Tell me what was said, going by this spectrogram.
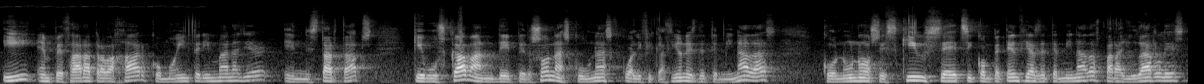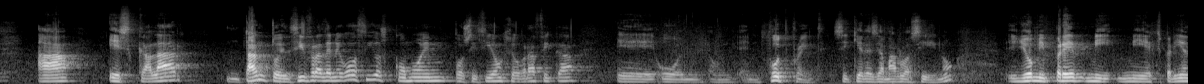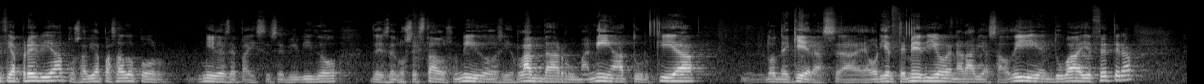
y empezar a trabajar como interim manager en startups que buscaban de personas con unas cualificaciones determinadas, con unos skill sets y competencias determinadas para ayudarles a escalar tanto en cifra de negocios como en posición geográfica eh, o en, en, footprint, si quieres llamarlo así, ¿no? Yo mi, mi, experiencia previa pues había pasado por miles de países. He vivido desde los Estados Unidos, Irlanda, Rumanía, Turquía, donde quieras, Oriente Medio, en Arabia Saudí, en Dubái, etc.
